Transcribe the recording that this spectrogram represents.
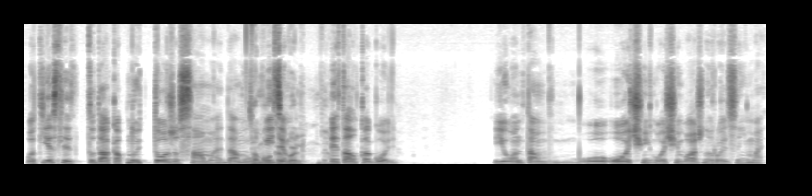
вот если туда копнуть то же самое, да, мы там увидим, алкоголь, да. это алкоголь. И он там очень-очень важную роль занимает.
